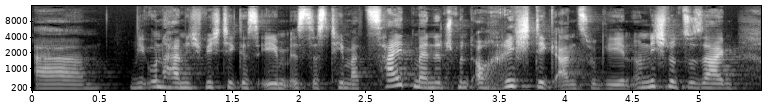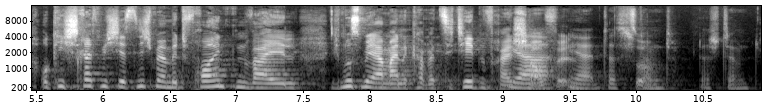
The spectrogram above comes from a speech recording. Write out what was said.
äh, wie unheimlich wichtig es eben ist, das Thema Zeitmanagement auch richtig anzugehen und nicht nur zu sagen, okay, ich treffe mich jetzt nicht mehr mit Freunden, weil ich muss mir ja meine Kapazitäten freischaufeln. Ja, ja, das So. stimmt, das stimmt.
